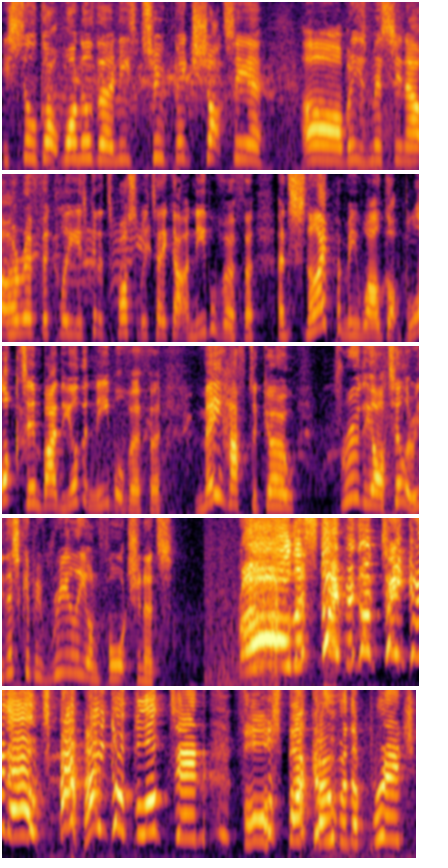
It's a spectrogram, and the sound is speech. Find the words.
He's still got one other. Needs two big shots here. Oh, but he's missing out horrifically. He's going to possibly take out a Nebelwerfer. And Sniper, meanwhile, got blocked in by the other Nebelwerfer. May have to go through the artillery. This could be really unfortunate. Oh, the sniper got taken out! he got blocked in! Falls back over the bridge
